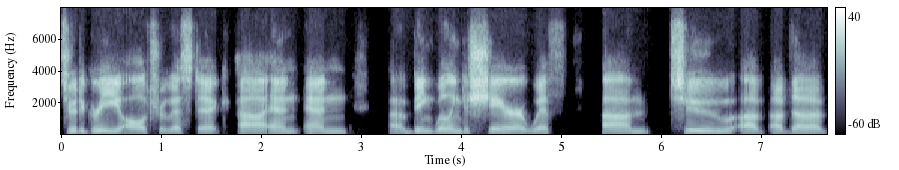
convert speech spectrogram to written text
to a degree altruistic uh, and and uh, being willing to share with um, two of, of the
